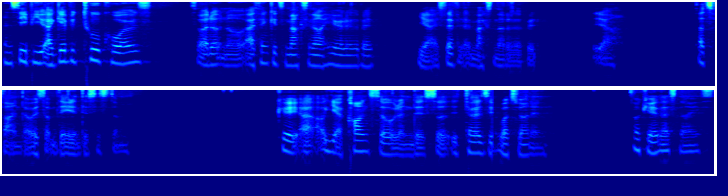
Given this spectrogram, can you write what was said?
And CPU, I gave it 2 cores. So I don't know. I think it's maxing out here a little bit. Yeah, it's definitely maxing out a little bit. Yeah. That's fine though, it's updating the system. Okay, uh, oh, yeah, console and this, so it tells you what's running. Okay, that's nice.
